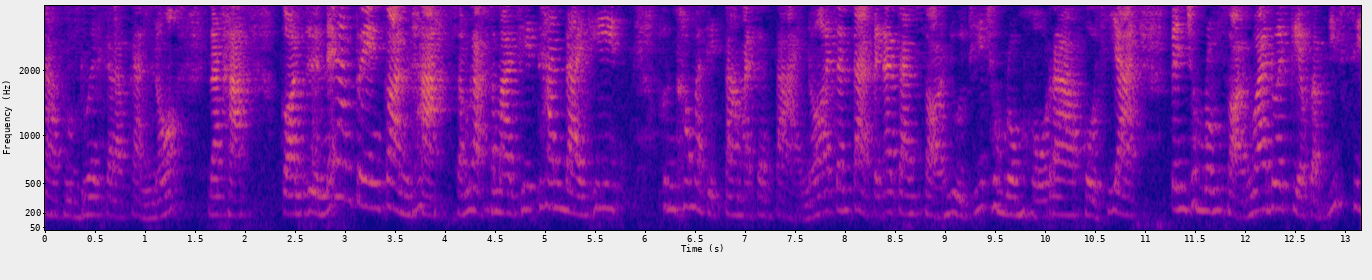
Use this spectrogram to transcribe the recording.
นาบุญด้วยกันแล้วกันเนาะนะคะ ก่อนอื่นแนะนำตัวเองก่อนค่ะสำหรับสมาชิกท่านใดที่เพิ่งเข้ามาติดตามอาจารย์ต่ายเนาะอาจารย์ต่ายเป็นอาจารย์สอนอยู่ที่ชมรมโหราโพธิญาณเป็นชมรมสอนว่าด้วยเกี่ยวกับยิปซี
